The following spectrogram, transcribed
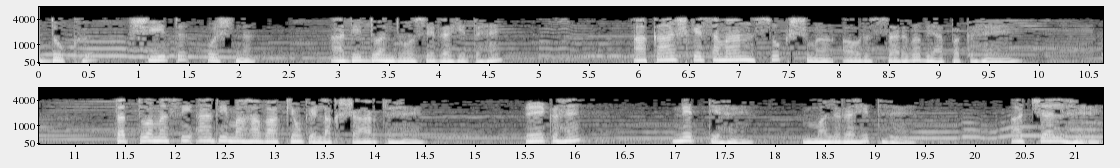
दुख, शीत, उष्ण आदि द्वंद्वों से रहित हैं आकाश के समान सूक्ष्म और सर्वव्यापक हैं। तत्वमसी आदि महावाक्यों के लक्ष्यार्थ हैं। एक है, नित्य है मल रहित है, अचल है,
